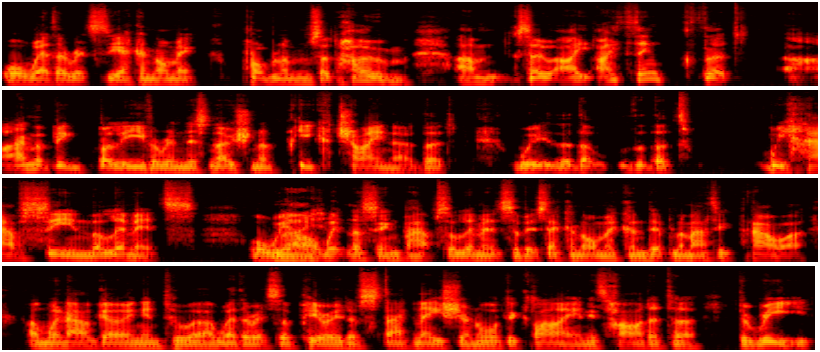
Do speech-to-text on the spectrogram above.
or whether it's the economic problems at home. Um, so I, I think that I'm a big believer in this notion of peak China that we that that, that we have seen the limits or we right. are witnessing perhaps the limits of its economic and diplomatic power. And we're now going into a, whether it's a period of stagnation or decline, it's harder to, to read.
